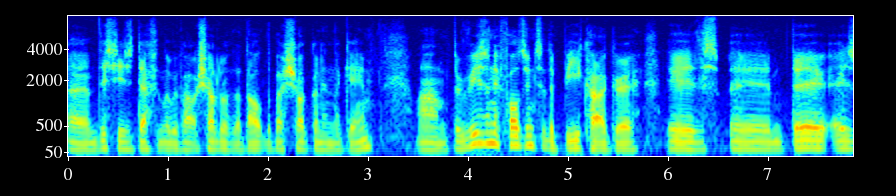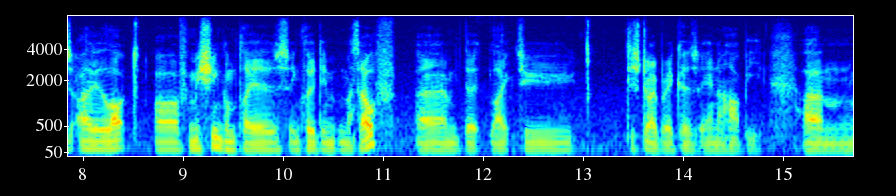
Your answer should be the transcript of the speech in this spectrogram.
Um, this is definitely, without shadow of a doubt, the best shotgun in the game. Um, the reason it falls into the B category is um, there is a lot of machine gun players, including myself, um, that like to destroy breakers in a heartbeat. Um,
